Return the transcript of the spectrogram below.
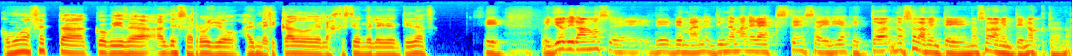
¿Cómo afecta COVID al desarrollo, al mercado de la gestión de la identidad? Sí, pues yo digamos eh, de, una manera extensa diría que no, solamente, no solamente en Octa, ¿no?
